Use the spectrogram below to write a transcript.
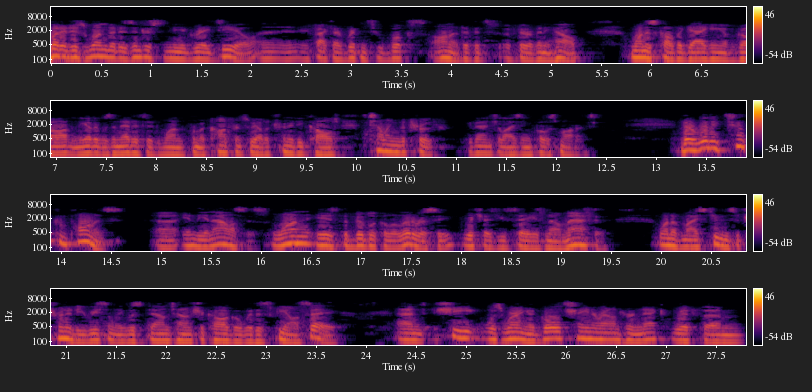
but it is one that has interested me a great deal. Uh, in fact, I've written two books on it, if, it's, if they're of any help. One is called The Gagging of God, and the other was an edited one from a conference we held at Trinity called Telling the Truth, Evangelizing Postmoderns. There are really two components uh, in the analysis. One is the biblical illiteracy, which, as you say, is now massive. One of my students at Trinity recently was downtown Chicago with his fiancée, and she was wearing a gold chain around her neck with um,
